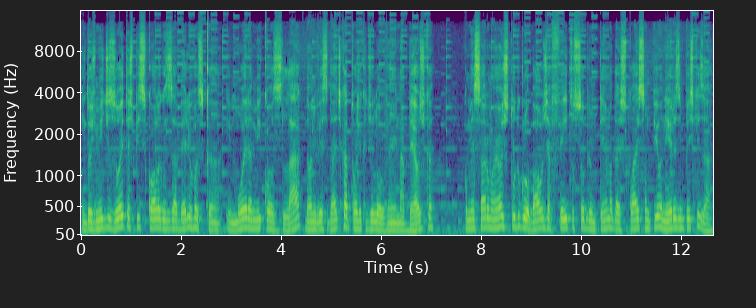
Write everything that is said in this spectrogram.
Em 2018, as psicólogas Isabelle Roscan e Moira Mikosla, da Universidade Católica de Louvain, na Bélgica, começaram o maior estudo global já feito sobre um tema das quais são pioneiras em pesquisar:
